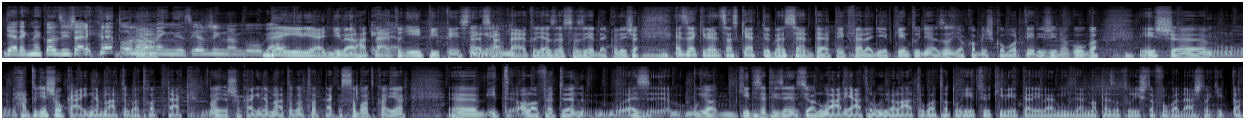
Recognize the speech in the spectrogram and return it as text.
gyereknek az is elég lett volna, Ja. ha megnézi a zsinagógát. De írja ennyivel. Hát Igen. lehet, hogy építész lesz. Igen. Hát lehet, hogy ez lesz az érdeklődése. 1902-ben szentelték fel egyébként ugye ez a Jakab és Komortéri zsinagóga, és hát ugye sokáig nem látogathatták. Nagyon sokáig nem látogathatták a szabadkaiak. Itt alapvetően ez ja, 2018. januárjától újra látogatható hétfő kivételével minden nap ez a turista fogadásnak itt, a,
